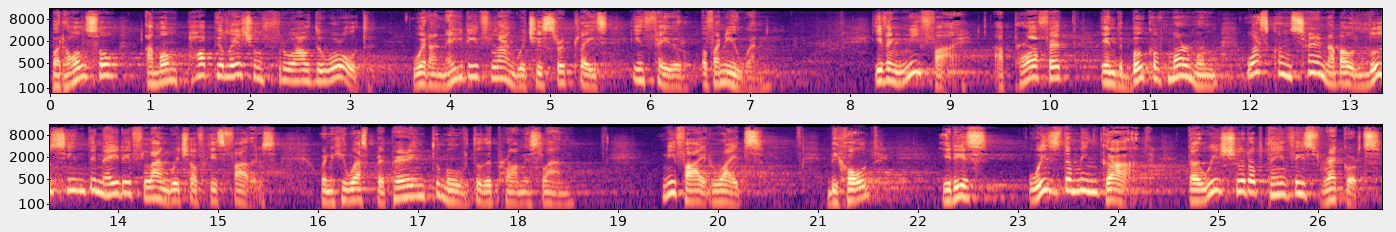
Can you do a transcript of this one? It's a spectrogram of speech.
but also among populations throughout the world where a native language is replaced in favor of a new one. Even Nephi, a prophet in the Book of Mormon, was concerned about losing the native language of his fathers when he was preparing to move to the Promised Land. Nephi writes Behold, it is wisdom in God that we should obtain these records,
